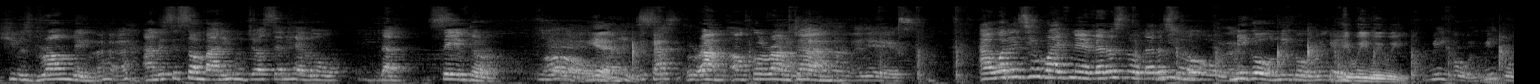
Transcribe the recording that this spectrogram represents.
she was drowning, Uh-huh. and this is somebody who just said hello that saved her. Oh, Yeah. Because Ram, Uncle Ramjan. yes. And what is your wife name? Let us know. Let us know. Migo, Migo. Wee Okay. wee wee wee. We go, we go.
